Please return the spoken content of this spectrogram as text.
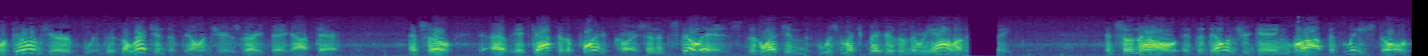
Well, Dillinger, the, the legend of Dillinger is very big out there, and so uh, it got to the point, of course, and it still is. The legend was much bigger than the reality. And so now the Dillinger gang robbed at least, oh,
